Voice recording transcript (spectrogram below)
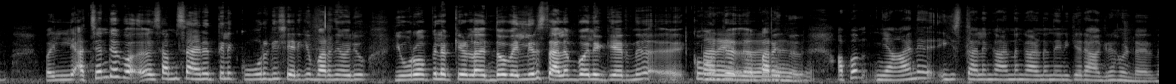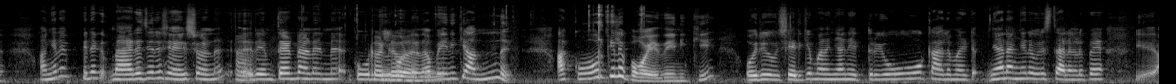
വലിയ അച്ഛന്റെ സംസാരത്തിൽ കൂർഗ് ശരിക്കും പറഞ്ഞ ഒരു യൂറോപ്പിലൊക്കെയുള്ള എന്തോ വലിയൊരു സ്ഥലം പോലെയൊക്കെയായിരുന്നു കൂർഗ് പറയുന്നത് അപ്പം ഞാൻ ഈ സ്ഥലം കാണണം കാണണം എന്ന് എനിക്കൊരു ആഗ്രഹം ഉണ്ടായിരുന്നു. അങ്ങനെ പിന്നെ മാരേജിന് ശേഷമാണ് രംതേട്ടനാണ് എന്നെ കൂർഗിൽ കൊണ്ടുവന്നത്. അപ്പോൾ എനിക്ക് അന്ന് ആ കൂർഗിൽ പോയത് എനിക്ക് ഒരു ശരിക്കും പറഞ്ഞാൽ ഞാൻ എത്രയോ കാലമായിട്ട് ഞാൻ അങ്ങനെ ഒരു സ്ഥലങ്ങൾ ഇപ്പം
